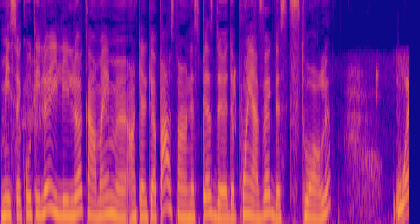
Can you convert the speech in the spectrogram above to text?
Mais ce côté-là, il est là quand même en quelque part. C'est un espèce de, de point à de cette histoire-là? Oui,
